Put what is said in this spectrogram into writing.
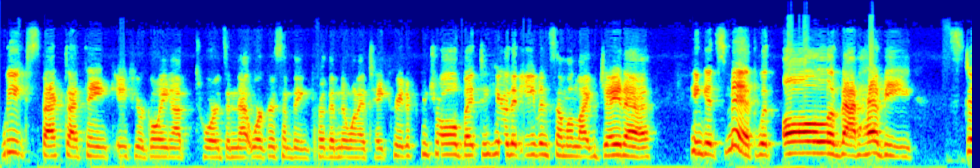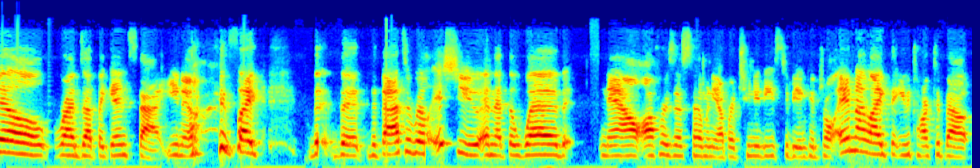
we expect, I think, if you're going up towards a network or something, for them to want to take creative control. But to hear that even someone like Jada Pinkett Smith, with all of that heavy, still runs up against that, you know, it's like that the, the, that's a real issue, and that the web now offers us so many opportunities to be in control. And I like that you talked about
